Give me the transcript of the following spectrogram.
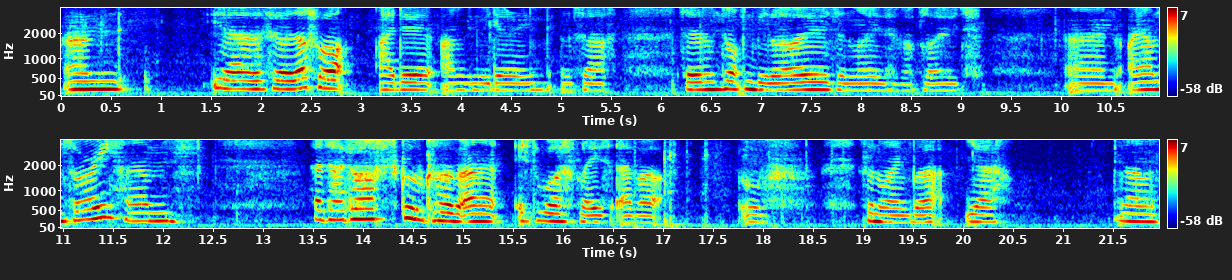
And yeah, so that's what I do. I'm to be doing and stuff. So there's not to be loads and loads of uploads. And I am sorry. Um, as I go after school club and it's the worst place ever. Ugh, it's annoying, but yeah. Um,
